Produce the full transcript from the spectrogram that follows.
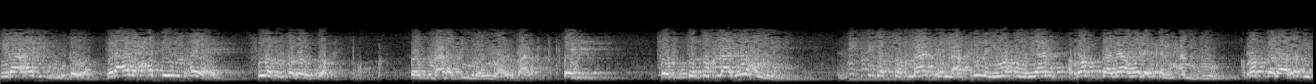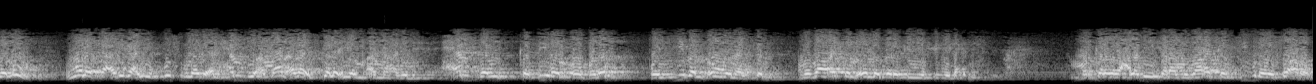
qiraa'adii buu u dhawaa qiraa'ada xaddeedu maxay ahayd? Suurat lbaqara ku akri saas macnaa dib loogu laayo macna ayib tobnaadi waxa weeye. Dikriga tobnaad ee la akrinayo waxa weeyaan rabbanaa walaka alxamdu rabbanaa rabbiga now walaka adiga ayuu kuu sugnaaday alxamdu ammaan adaa iskale iyo mahadin xamdan kaiiran oo badan tayiban oo wanaagsan mubaarakan oo la barakeeyo fiihi dhexdiisa markana waxaa la dhihi karaa mubaarakan fiihina way soo aroor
